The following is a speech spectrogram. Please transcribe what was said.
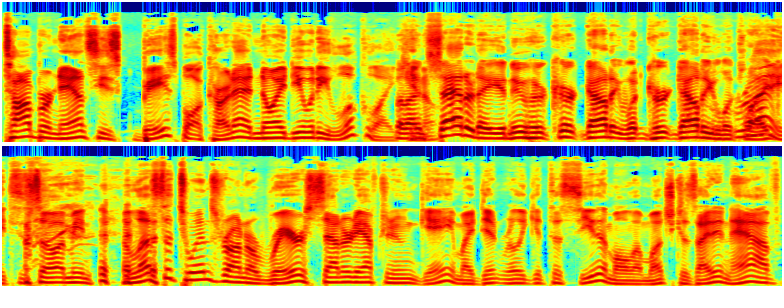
Tom Brunansky's baseball card, I had no idea what he looked like. But on know? Saturday, you knew who Curt Gowdy what Curt Gowdy looked right. like. Right. So I mean, unless the Twins were on a rare Saturday afternoon game, I didn't really get to see them all that much because I didn't have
